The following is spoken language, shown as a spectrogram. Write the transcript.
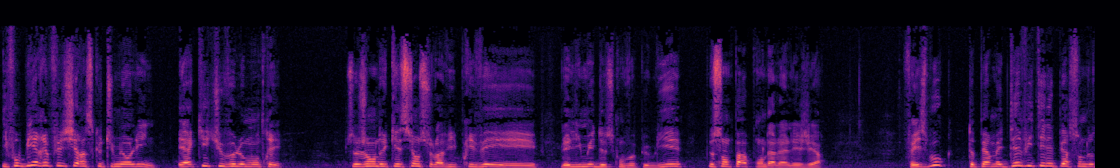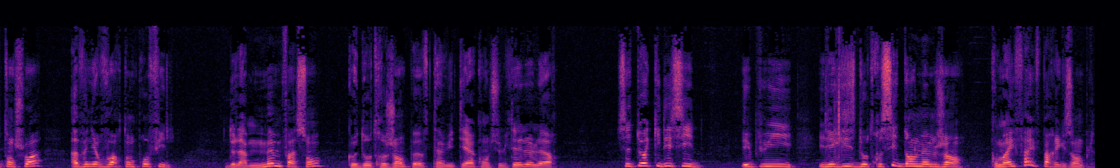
Il faut bien réfléchir à ce que tu mets en ligne et à qui tu veux le montrer. Ce genre de questions sur la vie privée et les limites de ce qu'on veut publier ne sont pas à prendre à la légère. Facebook te permet d'inviter les personnes de ton choix à venir voir ton profil, de la même façon que d'autres gens peuvent t'inviter à consulter le leur. C'est toi qui décides. Et puis, il existe d'autres sites dans le même genre, comme i5 par exemple.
